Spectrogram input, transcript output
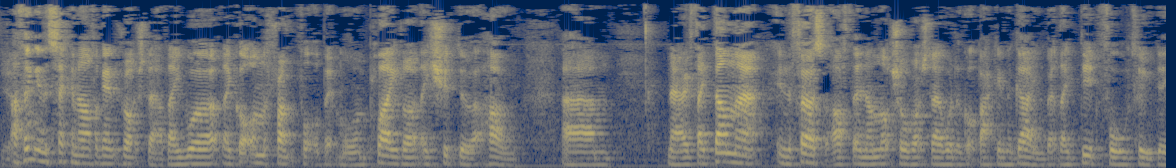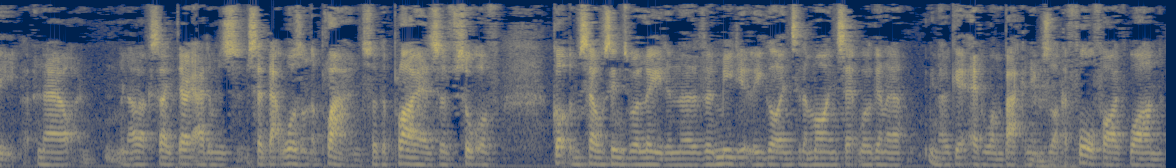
yeah. I think in the second half against Rochdale, they were they got on the front foot a bit more and played like they should do at home. Um, now, if they'd done that in the first half, then I'm not sure Rochdale would have got back in the game. But they did fall too deep. Now, you know, like I say, Derek Adams said that wasn't the plan. So the players have sort of got themselves into a lead and they've immediately got into the mindset we're going to, you know, get everyone back. And it was like a four-five-one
